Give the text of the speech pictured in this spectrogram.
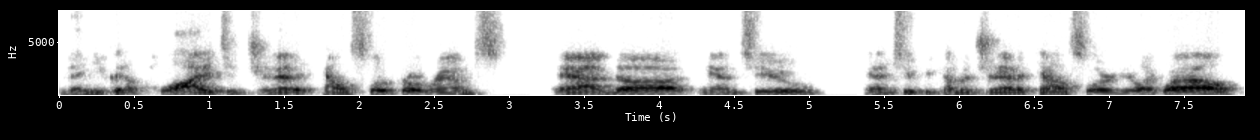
then you can apply to genetic counselor programs and uh, and to and to become a genetic counselor. And you're like, well,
